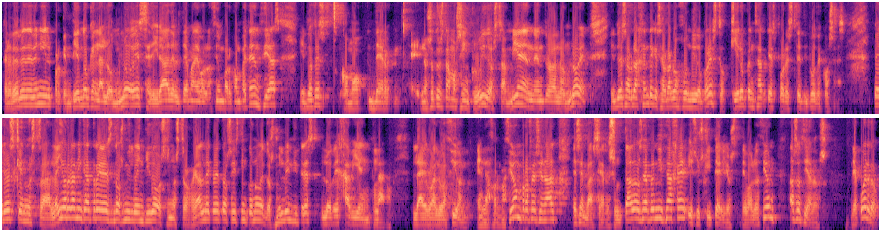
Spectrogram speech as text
pero debe de venir porque entiendo que en la LOMLOE se dirá del tema de evaluación por competencias y entonces como eh, nosotros estamos incluidos también dentro de la LOMLOE, entonces habrá gente que se habrá confundido por esto. Quiero pensar que es por este tipo de cosas. Pero es que nuestra Ley Orgánica 3 2022 y nuestro Real Decreto 659 2023 lo deja bien claro. La evaluación en la formación profesional es en base a resultados de aprendizaje y sus criterios de evaluación asociados. ¿De acuerdo?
